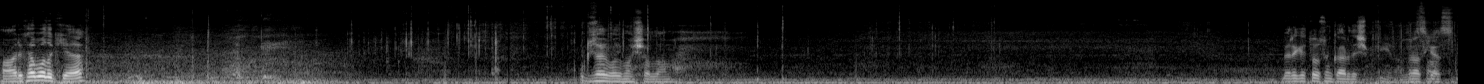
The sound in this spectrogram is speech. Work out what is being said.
Harika balık ya. Güzel boy maşallah ama. Bereket olsun kardeşim. Rast gelsin.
